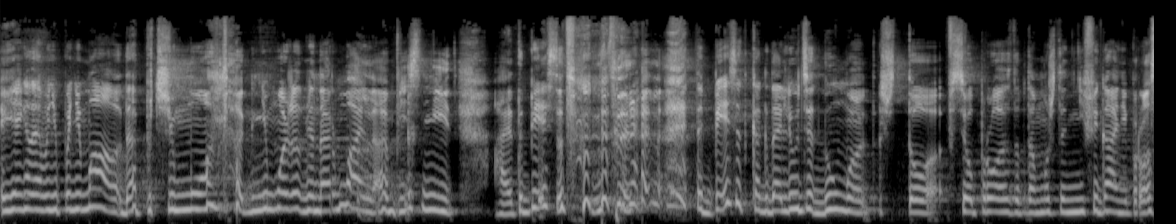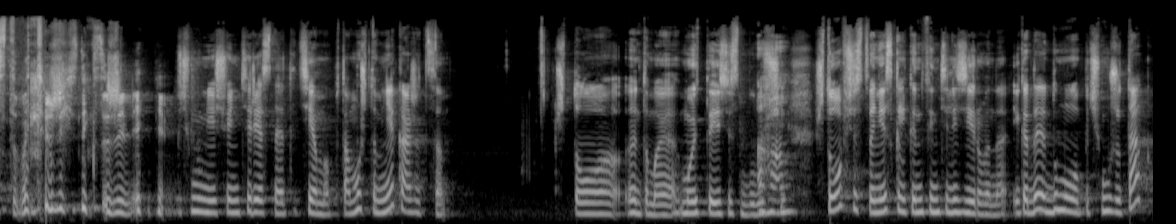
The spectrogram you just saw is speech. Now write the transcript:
и я никогда его не понимала, да, почему он так не может мне нормально объяснить. А это бесит. это бесит, когда люди думают, что все просто, потому что нифига не просто в этой жизни, к сожалению. Почему мне еще интересна эта тема? Потому что мне кажется, что это моя, мой тезис будущий, ага. что общество несколько инфантилизировано. И когда я думала, почему же так,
